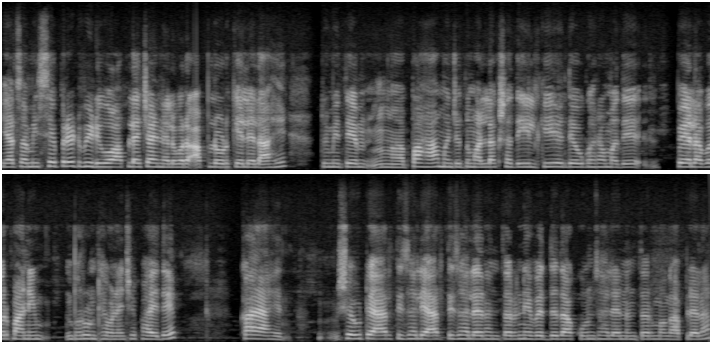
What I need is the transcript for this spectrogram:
याचा मी सेपरेट व्हिडिओ आपल्या चॅनलवर अपलोड केलेला आहे. तुम्ही ते पहा. म्हणजे तुम्हाला लक्षात येईल की देवघरामध्ये पेलाभर पाणी भरून ठेवण्याचे फायदे काय आहेत? शेवटी आरती झाली. आरती झाल्यानंतर नैवेद्य दाखवून झाल्यानंतर मग आपल्याला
